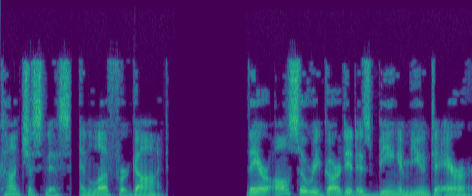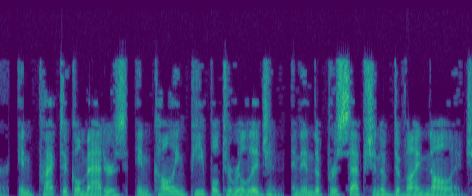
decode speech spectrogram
consciousness, and love for God. They are also regarded as being immune to error, in practical matters, in calling people to religion, and in the perception of divine knowledge.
